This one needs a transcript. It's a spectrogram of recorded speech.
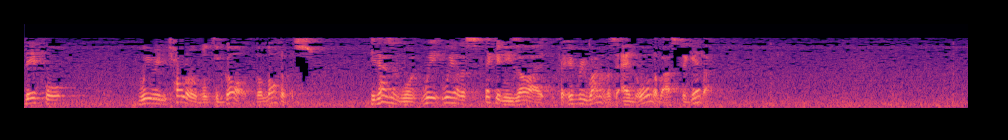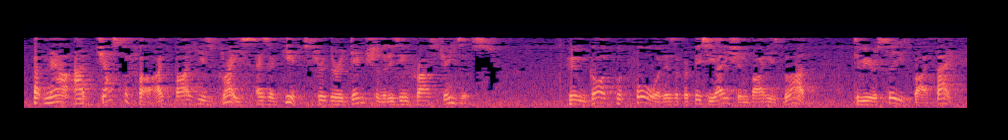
Therefore, we're intolerable to God, the lot of us. He doesn't want, we, we are a speck in His eye for every one of us and all of us together. But now are justified by His grace as a gift through the redemption that is in Christ Jesus whom God put forward as a propitiation by his blood to be received by faith.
